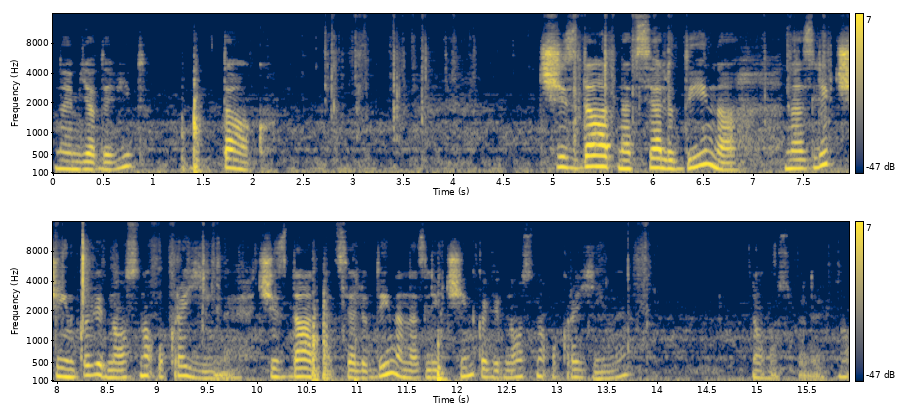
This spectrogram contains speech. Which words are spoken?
На ім'я Давід. Так. Чи здатна ця людина на злі відносно України? Чи здатна ця людина на злі відносно України? О, Господи. Ну.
